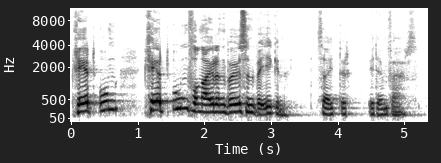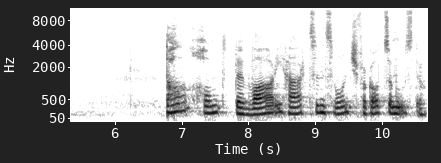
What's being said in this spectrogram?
Kehrt um, kehrt um von euren bösen Wegen, sagt er in dem Vers. kommt der wahre Herzenswunsch von Gott zum Ausdruck.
